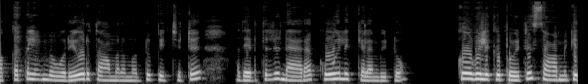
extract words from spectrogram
பக்கத்தில் இருந்த ஒரே ஒரு தாமரை மட்டும் பிச்சுட்டு அதை எடுத்துகிட்டு நேராக கோயிலுக்கு கிளம்பிட்டோம். கோவிலுக்கு போயிட்டு சாமிக்கு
